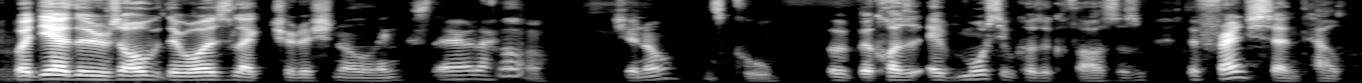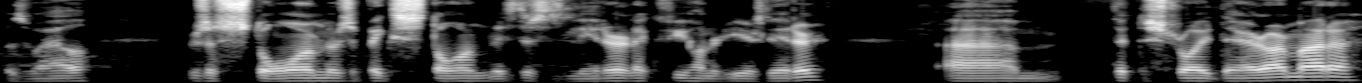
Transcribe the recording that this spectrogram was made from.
Mm. but yeah, there's all there was like traditional links there, like Oh, you know, that's cool. but because it, mostly because of Catholicism, the French sent help as well. There's a storm. There's a big storm. This this is later, like a few hundred years later, um, that destroyed their armada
